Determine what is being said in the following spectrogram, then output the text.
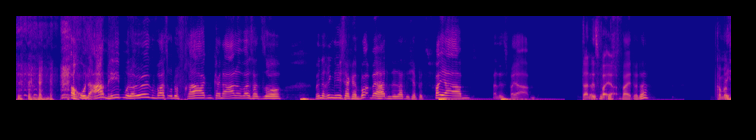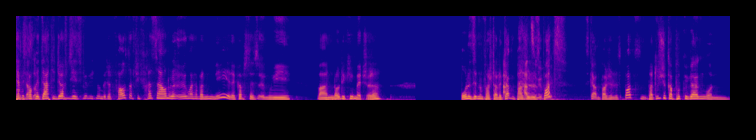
Auch ohne Armheben oder irgendwas, ohne Fragen, keine Ahnung was, halt so. Wenn der Ringrichter keinen Bock mehr hat und der sagt, ich habe jetzt Feierabend, dann ist Feierabend. Dann Das ist Feierabend. Fistfight, oder? Ich habe jetzt auch gedacht, die dürfen sich jetzt wirklich nur mit der Faust auf die Fresse hauen oder irgendwas, aber nee, da gab es jetzt irgendwie, war ein No-DQ-Match, oder? Ohne Sinn und Verstand. Es gab ein paar Hat schöne gewirkt. Spots. Es gab ein paar schöne Spots, ein paar Tische kaputt gegangen und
